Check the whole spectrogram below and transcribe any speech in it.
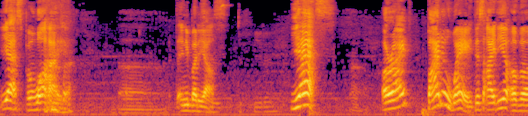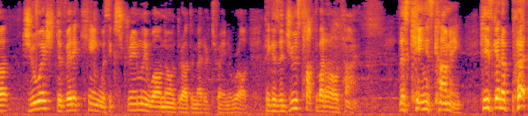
Yes, but why? Uh, Anybody else? Defeated. Yes. All right. By the way, this idea of a Jewish Davidic king was extremely well known throughout the Mediterranean world because the Jews talked about it all the time. This king is coming. He's going to put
